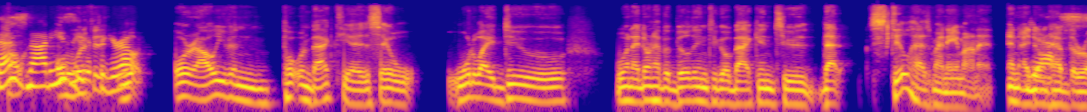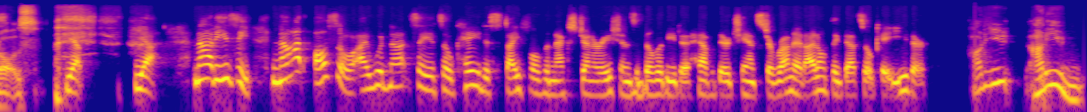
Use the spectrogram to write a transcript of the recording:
That is not easy to figure it, out. Or I'll even put one back to you and say, well, what do I do when I don't have a building to go back into that still has my name on it and I don't have the roles? yep. Yeah. Not easy. Not also, I would not say it's okay to stifle the next generation's ability to have their chance to run it. I don't think that's okay either. How do you how do you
